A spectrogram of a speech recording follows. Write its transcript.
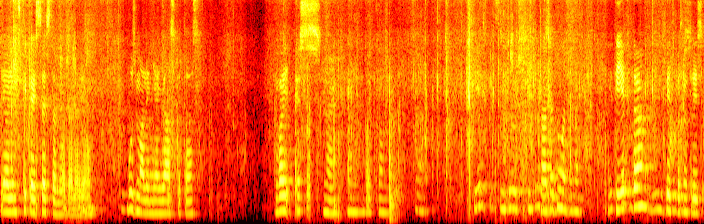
Jā, jums tikai sesta nodaļa jau. Būs maliņā jāskatās. Vai es. Nē, man laikam. 15, 23. Kāda nodaļa? 5, 15, 3.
